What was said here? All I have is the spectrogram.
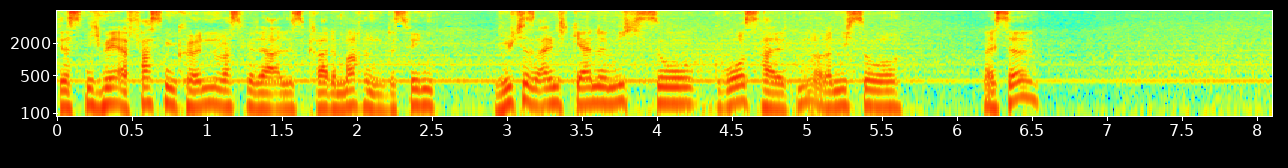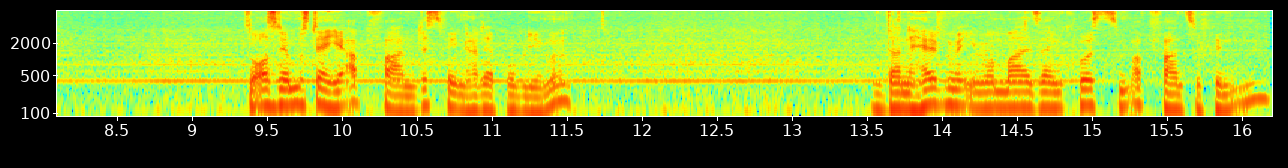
die das nicht mehr erfassen können, was wir da alles gerade machen. Deswegen würde ich das eigentlich gerne nicht so groß halten oder nicht so, weißt du? So, außerdem muss der hier abfahren, deswegen hat er Probleme. Und dann helfen wir ihm mal, seinen Kurs zum Abfahren zu finden.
